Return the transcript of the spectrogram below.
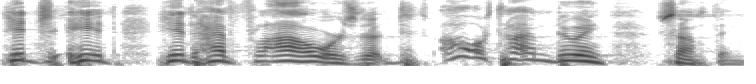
He'd, he'd, he'd have flowers all the time doing something.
